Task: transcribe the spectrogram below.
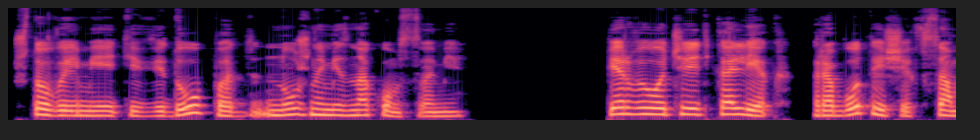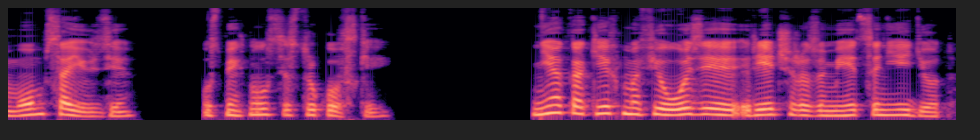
Что вы имеете в виду под нужными знакомствами? В первую очередь коллег, работающих в самом Союзе, усмехнулся Струковский. Ни о каких мафиози речь, разумеется, не идет.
